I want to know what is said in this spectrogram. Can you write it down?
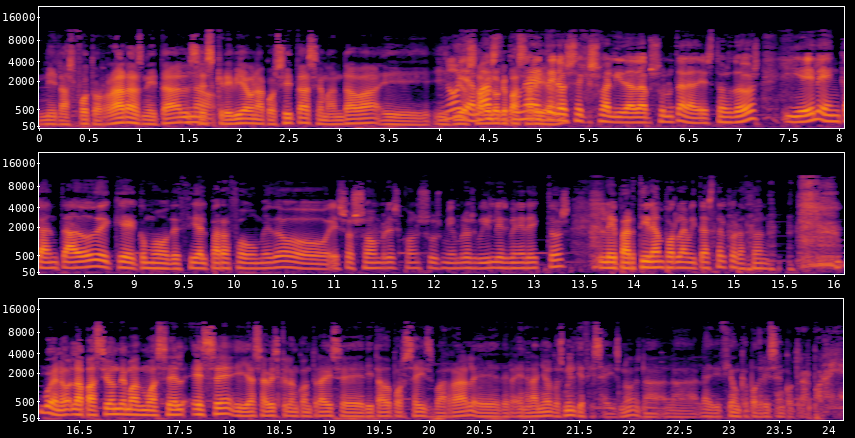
ni, las fotos raras, ni tal. Se escribía una cosita, se mandaba y, y Dios sabe lo que pasaría. una heterosexualidad absoluta la de estos dos. Y él encantado de que, como decía el párrafo húmedo, esos hombres con sus miembros viriles bien erectos le partieran por la mitad hasta el corazón. bueno, La pasión de Mademoiselle S, y ya sabéis que lo encontráis eh, editado por Seis Barral eh, en el año 2016, ¿no? Es la, la edición que podréis encontrar por ahí.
